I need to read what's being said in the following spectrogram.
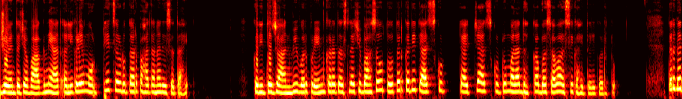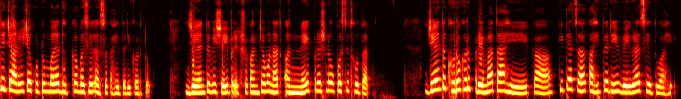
जयंतच्या वागण्यात अलीकडे मोठे चढउतार पाहताना दिसत आहे. कधी तो जान्हवीवर प्रेम करत असल्याचे भासवतो तर कधी त्याच कु त्याच्याच कुटुंबाला धक्का बसावा असे काहीतरी करतो. तर कधी जान्हवीच्या कुटुंबाला धक्का बसेल असं काहीतरी करतो. जयंतविषयी प्रेक्षकांच्या मनात अनेक प्रश्न उपस्थित होतात. जयंत खरोखर प्रेमात आहे का की त्याचा काहीतरी वेगळाच हेतू आहे?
